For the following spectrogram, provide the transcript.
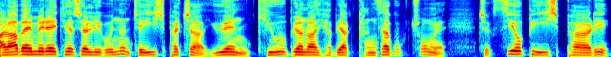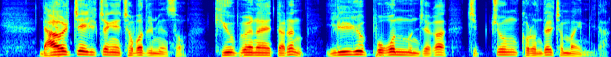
아랍에미레이트에서 열리고 있는 제28차 유엔 기후변화 협약 당사국 총회 즉 COP28이 나흘째 일정에 접어들면서 기후변화에 따른 인류 보건 문제가 집중 거론될 전망입니다.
